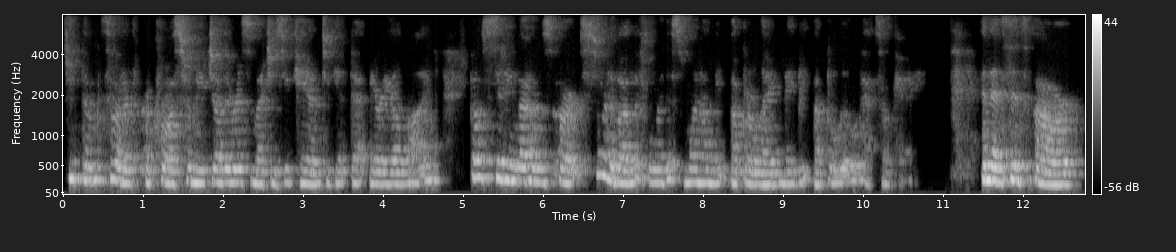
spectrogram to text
keep them sort of across from each other as much as you can to get that area aligned. Both sitting bones are sort of on the floor. This one on the upper leg, maybe up a little, that's okay. And then since our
